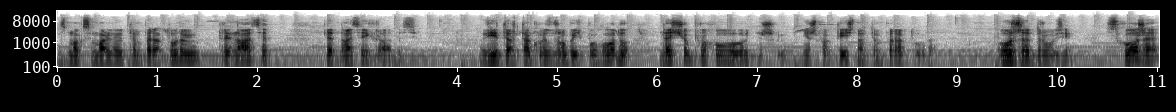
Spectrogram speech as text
з максимальною температурою 13-15 градусів. Вітер також зробить погоду дещо прохолоднішою, ніж фактична температура. Отже, друзі, схоже,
